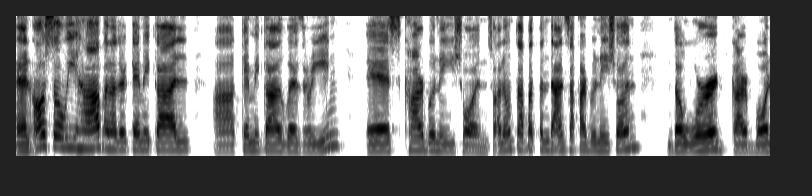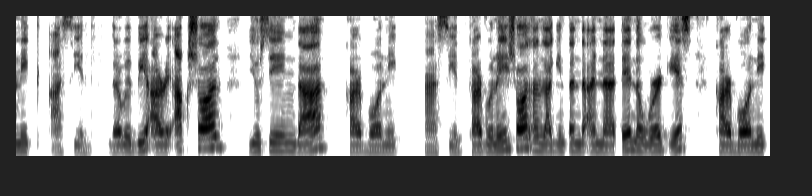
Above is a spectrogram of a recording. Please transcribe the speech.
And also, we have another chemical, uh, chemical weathering is carbonation. So, anong dapat tandaan sa carbonation? The word carbonic acid. There will be a reaction using the carbonic acid. Carbonation, ang laging tandaan natin, the word is carbonic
